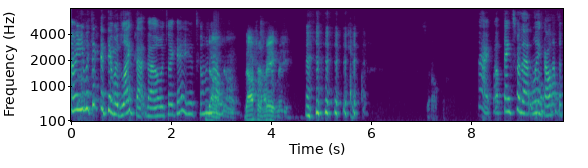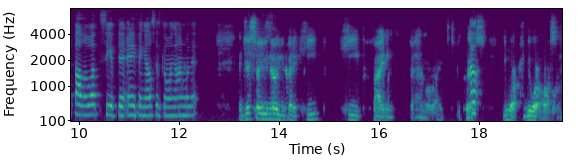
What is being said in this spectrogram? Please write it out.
I mean, you would think that they would like that, though. It's like, hey, it's coming out. no, not for me. So, All right. Well, thanks for that link. I'll have to follow up to see if there anything else is going on with it. and just so you know, you better keep keep fighting for animal rights because oh. you are you are awesome.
